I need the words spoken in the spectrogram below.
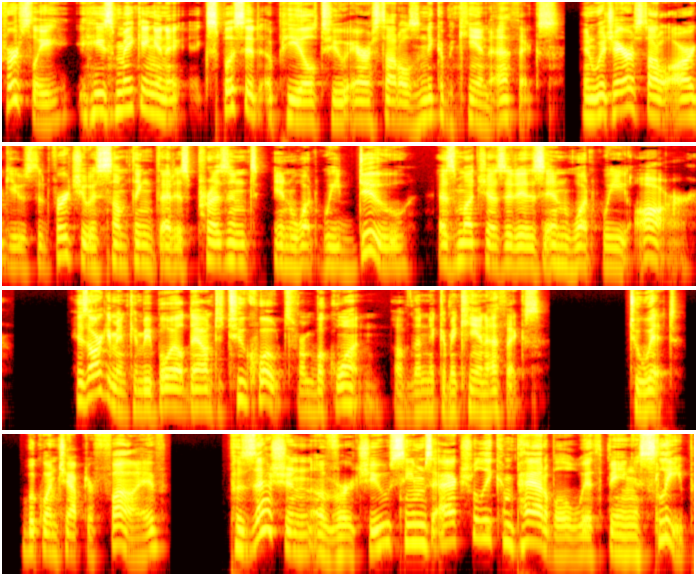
Firstly, he's making an explicit appeal to Aristotle's Nicomachean Ethics, in which Aristotle argues that virtue is something that is present in what we do as much as it is in what we are. His argument can be boiled down to two quotes from Book 1 of the Nicomachean Ethics. To wit, Book 1, Chapter 5 Possession of virtue seems actually compatible with being asleep,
